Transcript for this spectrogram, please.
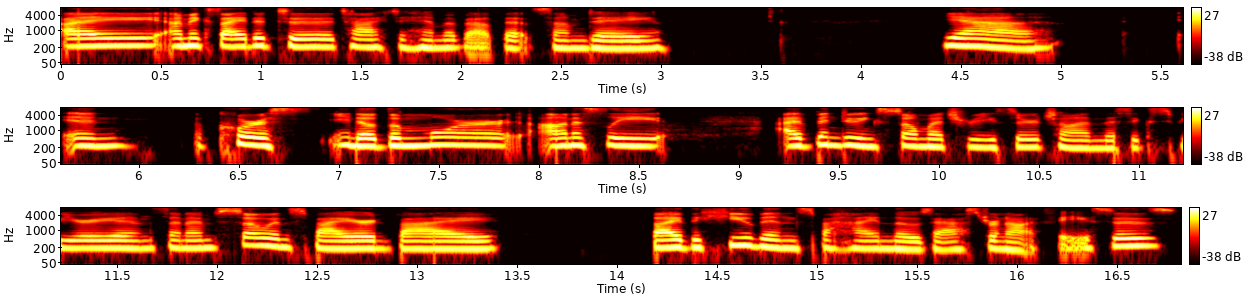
I I'm excited to talk to him about that someday. Yeah, and of course, you know, the more honestly, I've been doing so much research on this experience and I'm so inspired by by the humans behind those astronaut faces.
